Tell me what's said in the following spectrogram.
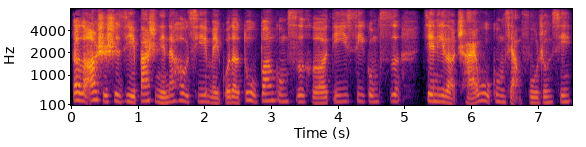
到了二十世纪八十年代后期，美国的杜邦公司和 DEC 公司建立了财务共享服务中心。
